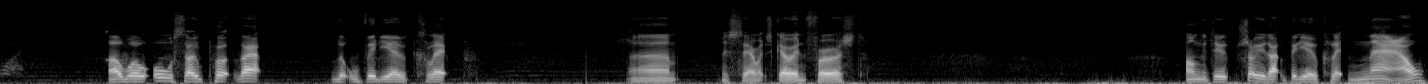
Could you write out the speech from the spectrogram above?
one. I will also put that little video clip. Um, let's see how it's going first. I'm going to show you that video clip now.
